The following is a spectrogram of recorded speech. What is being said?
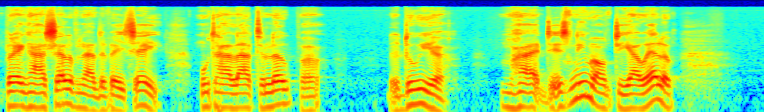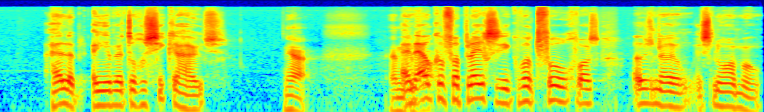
Ik breng haar zelf naar de wc. Moet haar laten lopen. Dat doe je. Maar er is niemand die jou helpt. Helpt. En je bent toch een ziekenhuis. Ja. En elke verpleegster die ik wat vroeg was... Oh, is, no, is normal.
